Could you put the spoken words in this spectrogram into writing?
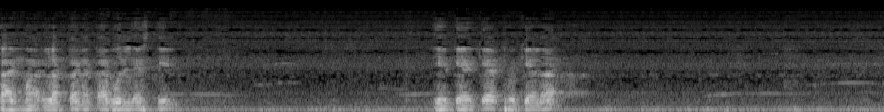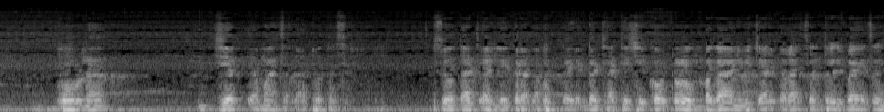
काय मार लागताना काय बोलले असतील? एक्या एका ठोक्याला? पूर्ण जग त्या माणसाला आठवत असेल. स्वतःच्या लेकराला फक्त एकदा छाती शिकवटळून बघा आणि विचार करा संतोषबाईचं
